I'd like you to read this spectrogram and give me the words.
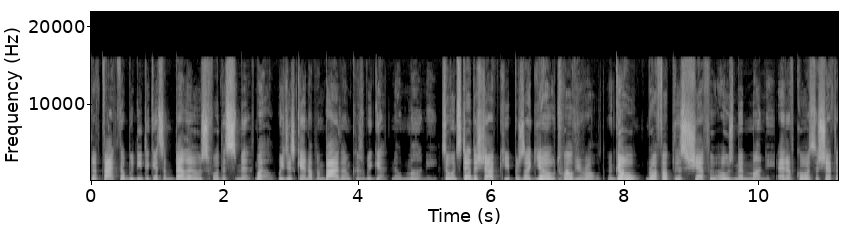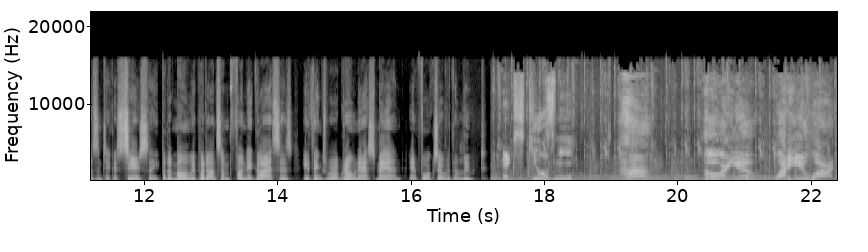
the fact that we need to get some bellows for the smith. Well, we just can't up and buy them because we got no money. So instead, the shopkeeper's like, yo, 12 year old, go rough up this chef who owes me money. And of course, the chef doesn't take us seriously. But the moment we put on some funny glasses, he thinks we're a grown ass man and forks over the loot. Excuse me. Huh? Who are you? What do you want?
